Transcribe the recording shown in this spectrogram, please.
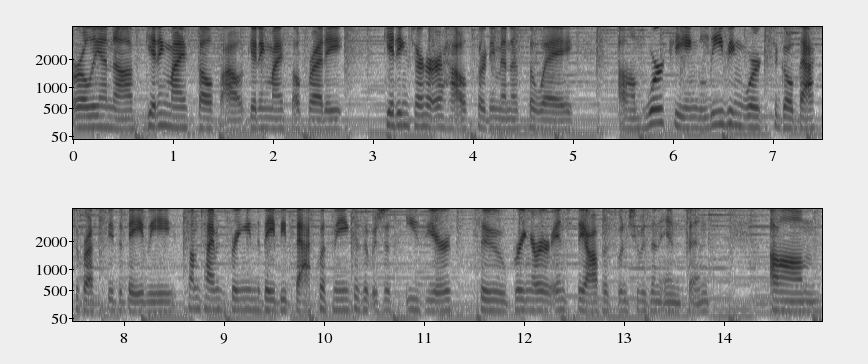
early enough, getting myself out, getting myself ready, getting to her house 30 minutes away um, working, leaving work to go back to breastfeed the baby, sometimes bringing the baby back with me because it was just easier to bring her into the office when she was an infant. Um,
